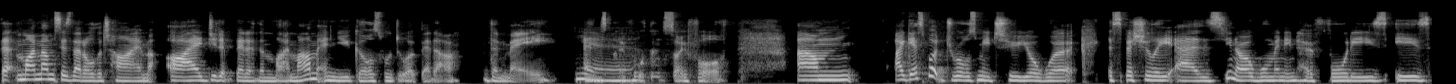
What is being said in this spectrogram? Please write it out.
That my mum says that all the time. I did it better than my mum and you girls will do it better than me yeah. and so forth and so forth. Um, I guess what draws me to your work, especially as, you know, a woman in her 40s, is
